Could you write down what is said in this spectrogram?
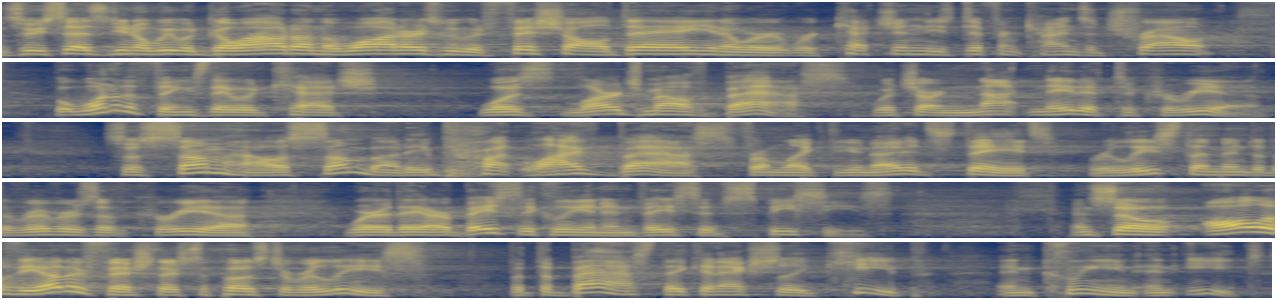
And so he says, you know, we would go out on the waters, we would fish all day, you know, we're, we're catching these different kinds of trout. But one of the things they would catch was largemouth bass, which are not native to Korea. So somehow somebody brought live bass from like the United States, released them into the rivers of Korea, where they are basically an invasive species. And so all of the other fish they're supposed to release, But the bass, they can actually keep and clean and eat.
